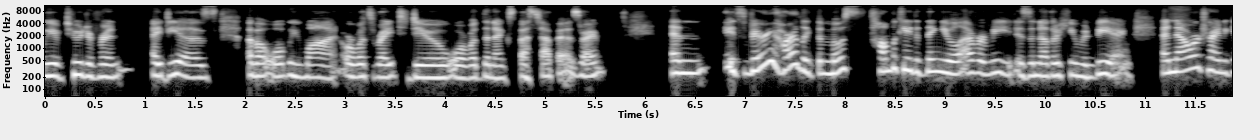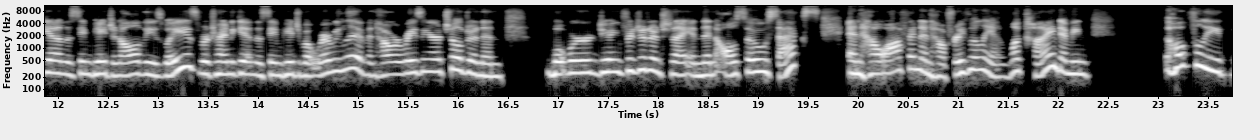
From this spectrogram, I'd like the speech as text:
we have two different ideas about what we want or what's right to do or what the next best step is right And it's very hard. Like the most complicated thing you will ever meet is another human being. And now we're trying to get on the same page in all of these ways. We're trying to get on the same page about where we live and how we're raising our children and what we're doing for dinner tonight. And then also sex and how often and how frequently and what kind. I mean, hopefully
